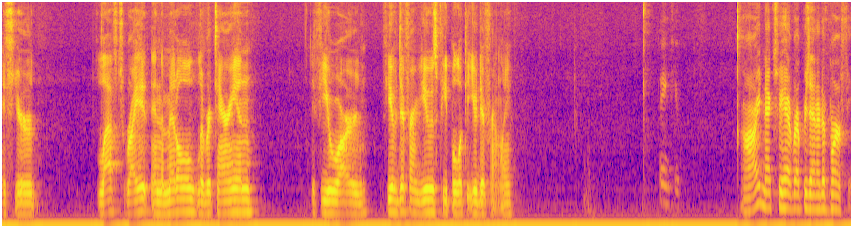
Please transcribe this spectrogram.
if you're left, right, in the middle, libertarian. If you are, if you have different views, people look at you differently. Thank you. All right, next we have Representative Murphy.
